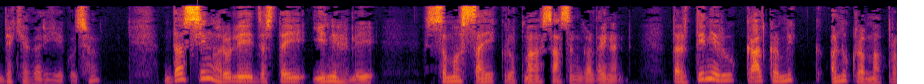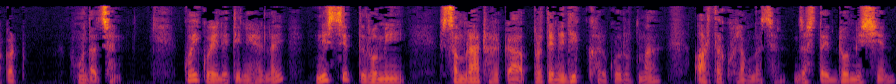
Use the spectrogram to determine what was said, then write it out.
व्याख्या गरिएको छ। दश सिंहहरूले जस्तै यिनीहरूले समसायिक रूपमा शासन गर्दैनन् तर तिनीहरू कालक्रमिक अनुक्रममा प्रकट हुँदछन्। कोही कोहीले तिनीहरूलाई निश्चित रोमी सम्राटहरूका प्रतिनिधिकहरूको रूपमा अर्थ खुलाउँदछन् जस्तै डोमिसियन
